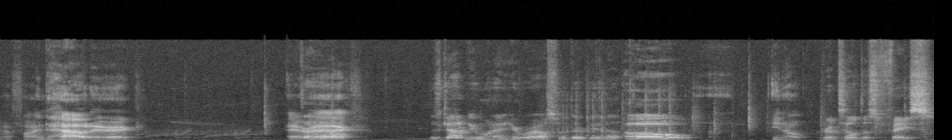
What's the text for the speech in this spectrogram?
Gonna find out, Eric. Eric. There's got to be one in here. Where else would there be another? Oh, You know, Gruntilda's face.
